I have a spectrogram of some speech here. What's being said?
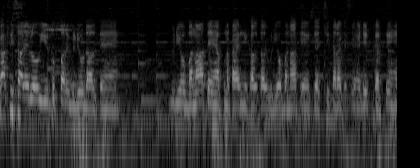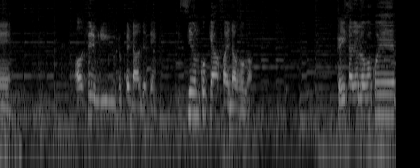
काफ़ी सारे लोग YouTube पर वीडियो डालते हैं, वीडियो बनाते हैं, अपना टाइम निकाल कर वीडियो बनाते हैं, उसे अच्छी तरह से एडिट करते हैं। और फिर यूट्यूब पे डाल देते हैं। इससे उनको क्या फ़ायदा होगा? कई सारे लोगों को ये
